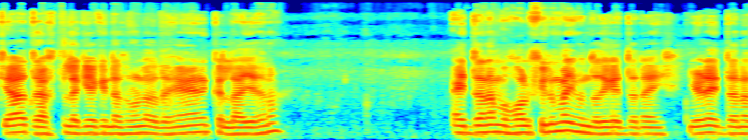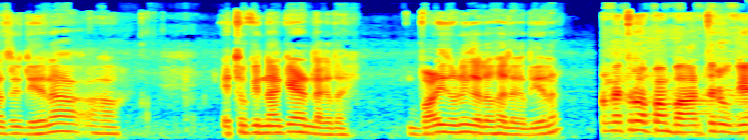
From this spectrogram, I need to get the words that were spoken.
ਤੇ ਆ ਦਰਖਤ ਲੱਗਿਆ, ਕਿੰਨਾ ਸੋਹਣਾ ਲੱਗਦਾ ਹੈ ਇਕੱਲਾ ਜਿਹਾ ਹੈ ਨਾ। ਇਦਾਂ ਦਾ ਮਾਹੌਲ ਫਿਲਮਾਂ 'ਚ ਹੁੰਦਾ ਸੀਗਾ ਇਦਾਂ ਦਾ ਇਹ, ਜਿਹੜਾ ਇਦਾਂ ਦਾ ਤੁਸੀਂ ਦੇਖਣਾ ਆਹ ਇੱਥੋਂ ਕਿੰਨਾ ਘੈਂਟ ਲੱਗਦਾ ਹੈ ਸੋਹਣੀ ਗੱਲ ਹੋ ਲੱਗਦੀ ਹੈ ਨਾ। ਮਿੱਤਰੋ ਆਪਾਂ ਬਾਹਰ ਤੇ ਰੁਕੇ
